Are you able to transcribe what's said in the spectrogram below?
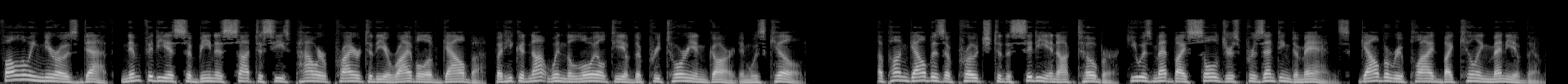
Following Nero's death, Nymphidius Sabinus sought to seize power prior to the arrival of Galba, but he could not win the loyalty of the Praetorian Guard and was killed. Upon Galba's approach to the city in October, he was met by soldiers presenting demands. Galba replied by killing many of them.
